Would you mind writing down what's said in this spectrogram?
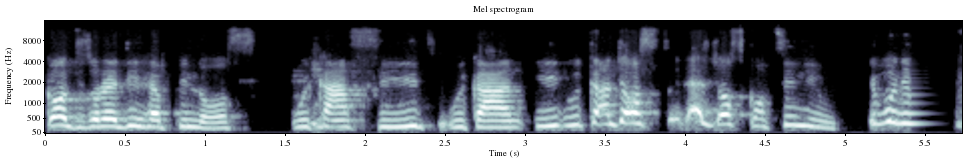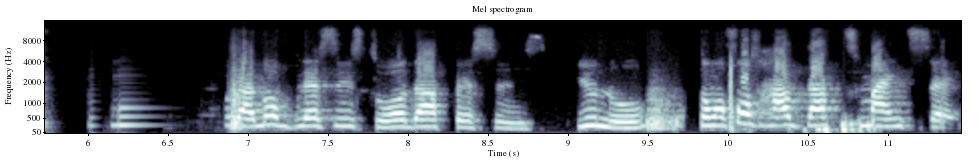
God is already helping us. We can feed, we can eat, we can just, let's just continue. Even if we are not blessings to other persons, you know, some of us have that mindset.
